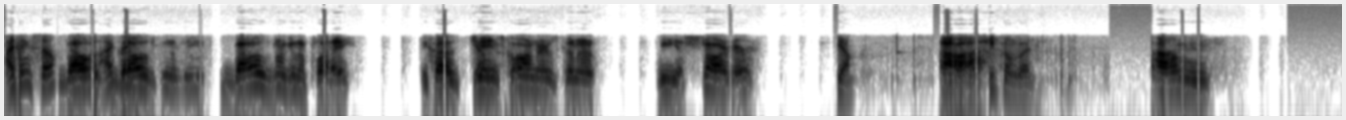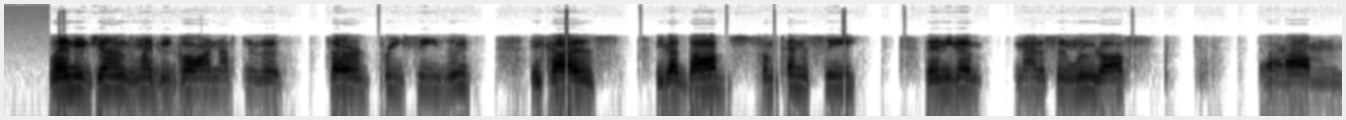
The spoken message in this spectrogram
I think so. Bell's, I agree. Bell's gonna be Bell's not gonna play because James yep. Conner is going to be a starter. Yep. Uh, Keep going, go ahead. Um, Lenny Jones might be gone after the third preseason because you got Dobbs from Tennessee, then you got Madison Rudolph. Um,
